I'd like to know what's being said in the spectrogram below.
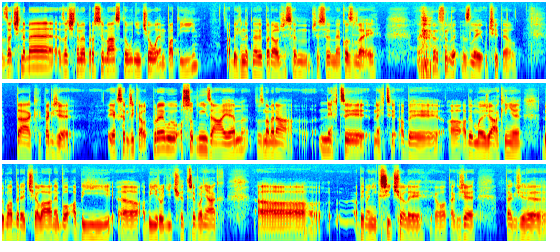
začneme, začneme prosím vás tou něčou empatí, abych hned nevypadal, že jsem, že jsem jako zlej, zlej učitel. Tak, takže, jak jsem říkal, projevuju osobní zájem, to znamená, nechci, nechci aby, aby moje žákyně doma brečela, nebo aby, aby jí rodiče třeba nějak aby na ní křičeli. Jo? Takže takže uh,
